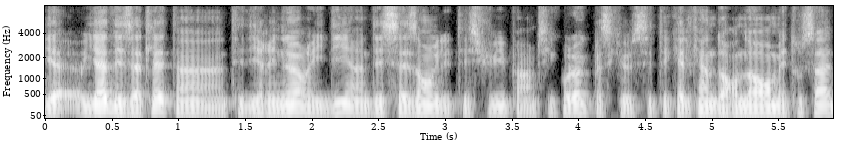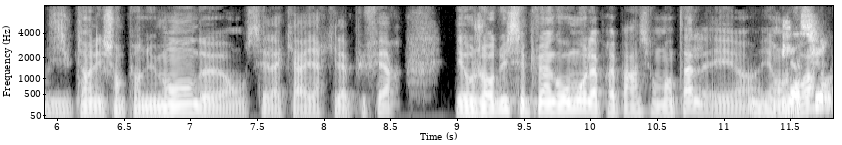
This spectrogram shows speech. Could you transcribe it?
y a, des athlètes, hein, Teddy Riner, il dit, hein, dès 16 ans, il était suivi par un psychologue parce que c'était quelqu'un d'hors norme et tout ça. À 18 ans, il est champion du monde, on sait la carrière qu'il a pu faire. Et aujourd'hui, c'est plus un gros mot, la préparation mentale. Et, on le voit. Sûr.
